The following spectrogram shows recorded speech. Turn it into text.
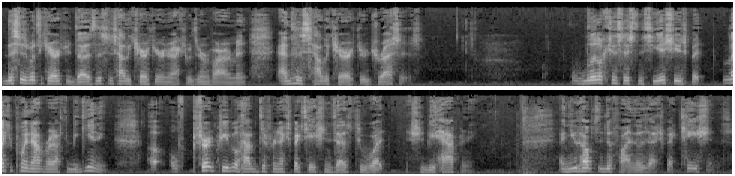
this is what the character does, this is how the character interacts with their environment, and this is how the character dresses. Little consistency issues, but like I point out right off the beginning, uh, certain people have different expectations as to what should be happening. And you help to define those expectations.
